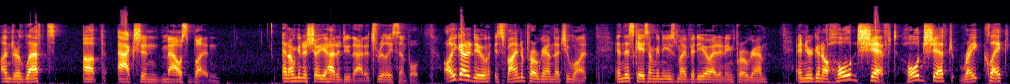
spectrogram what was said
under left up action mouse button. And I'm going to show you how to do that. It's really simple. All you got to do is find a program that you want. In this case, I'm going to use my video editing program. And you're going to hold shift, hold shift, right click,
